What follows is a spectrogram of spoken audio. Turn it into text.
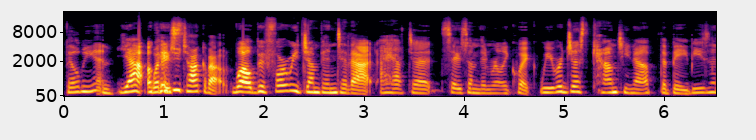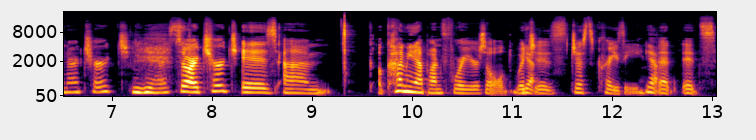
fill me in? Yeah. Okay. what did you talk about? Well, before we jump into that, I have to say something really quick. We were just counting up the babies in our church. Yes. So our church is um coming up on 4 years old, which Yeah. is just crazy. Yeah. That it's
